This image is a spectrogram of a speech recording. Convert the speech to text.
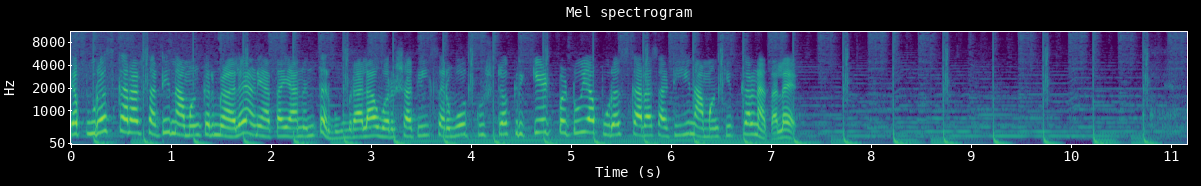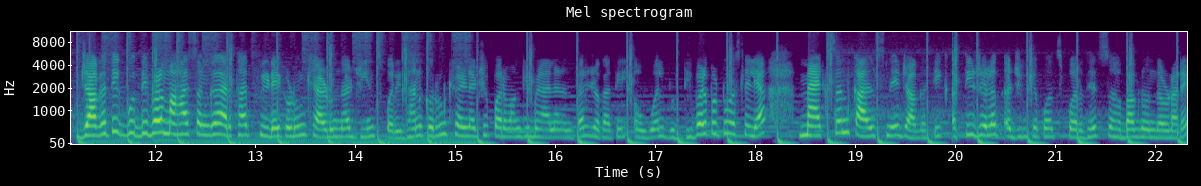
या पुरस्कारासाठी नामांकन मिळालंय आणि आता यानंतर बुमराला वर्षातील सर्वोत्कृष्ट क्रिकेटपटू या पुरस्कारासाठीही नामांकित करण्यात आलंय जागतिक बुद्धिबळ महासंघ अर्थात फिडेकडून खेळाडूंना जीन्स परिधान करून खेळण्याची परवानगी मिळाल्यानंतर जगातील अव्वल बुद्धिबळपटू असलेल्या मॅक्सन कार्ल्सने जागतिक अतिजलद अजिंक्यपद स्पर्धेत सहभाग नोंदवणारे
